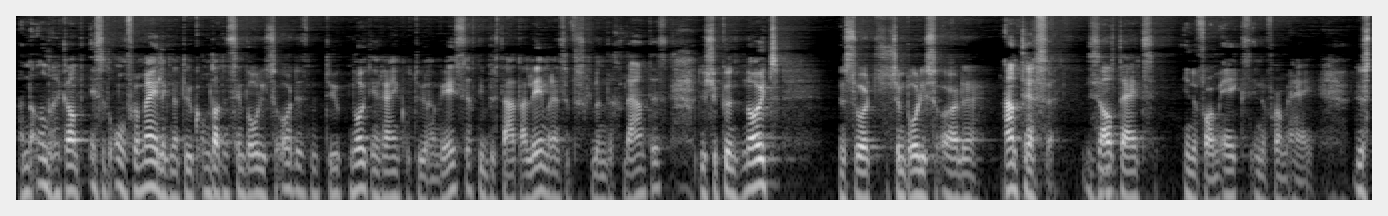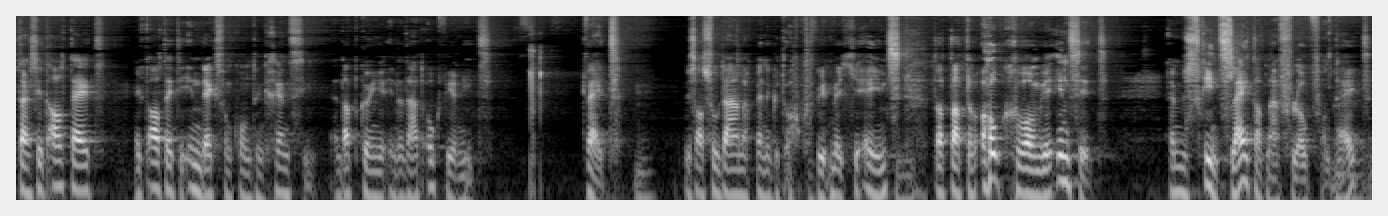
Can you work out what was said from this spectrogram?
aan de andere kant is het onvermijdelijk natuurlijk, omdat een symbolische orde is natuurlijk nooit in Rijncultuur aanwezig. Die bestaat alleen maar in zijn verschillende gedaantes. Dus je kunt nooit een soort symbolische orde aantreffen. Is altijd in de vorm X, in de vorm Y. Dus daar zit altijd, heeft altijd die index van contingentie. En dat kun je inderdaad ook weer niet kwijt. Dus als zodanig ben ik het ook weer met je eens dat dat er ook gewoon weer in zit. En misschien slijt dat na verloop van tijd.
